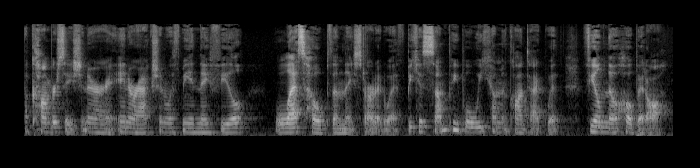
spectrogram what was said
a conversation or an interaction with me and they feel less hope than they started with. Because some people we come in contact with feel no hope at all.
